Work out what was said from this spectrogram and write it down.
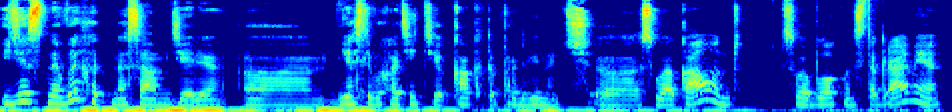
единственный выход, на самом деле, э, если вы хотите как-то продвинуть э, свой аккаунт, свой блог в Инстаграме,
